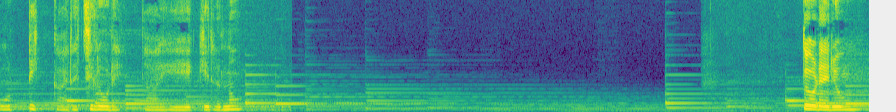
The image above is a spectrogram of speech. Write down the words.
പൊട്ടിക്കരച്ചിലൂടെ തായേക്കിരുന്നു തുടരും.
